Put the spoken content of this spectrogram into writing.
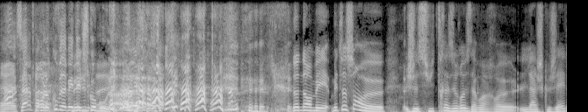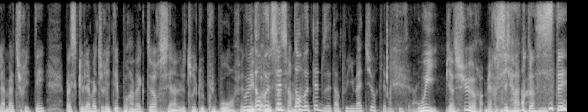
Eh, ça, pour le coup, vous avez été jusqu'au bout, là. non, non, mais, mais de toute façon, euh, je suis très heureuse d'avoir euh, l'âge que j'ai, la maturité, parce que la maturité pour un acteur, c'est un- le truc le plus beau, en fait. Oui, mais dans, mais votre tête, sincèrement. dans votre tête, vous êtes un peu immature, Clémentine. Serlier. Oui, bien sûr. Merci hein, d'insister.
